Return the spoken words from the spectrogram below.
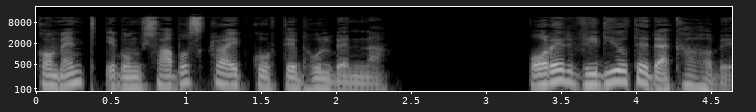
কমেন্ট এবং সাবস্ক্রাইব করতে ভুলবেন না। পরের ভিডিওতে দেখা হবে।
